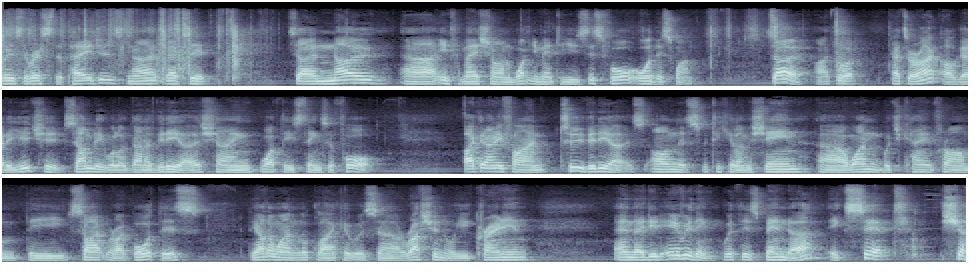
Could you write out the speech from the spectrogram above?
where's the rest of the pages? No, that's it. So no uh, information on what you're meant to use this for or this one. So I thought, that's all right, I'll go to YouTube. Somebody will have done a video showing what these things are for. I could only find two videos on this particular machine, uh, one which came from the site where I bought this. The other one looked like it was uh, Russian or Ukrainian. And they did everything with this bender except show,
